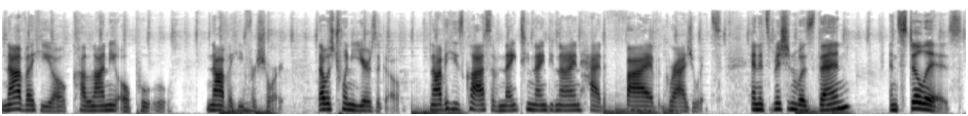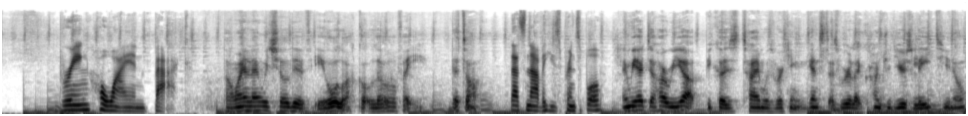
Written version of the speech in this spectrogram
Nawahio Kalani Opu'u, Pu'u, Nawahi for short. That was 20 years ago. Nawahi's class of 1999 had five graduates, and its mission was then, and still is, bring Hawaiian back. The Hawaiian language shall live. Eola Hawaii. That's all. That's Nawahi's principle. And we had to hurry up because time was working against us. We were like 100 years late, you know?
